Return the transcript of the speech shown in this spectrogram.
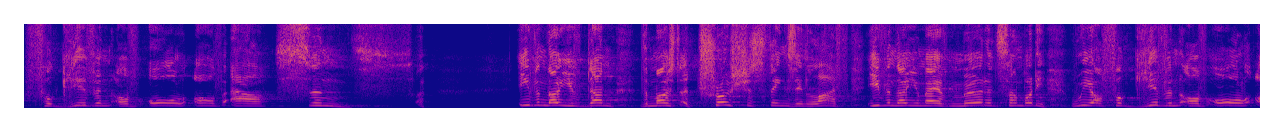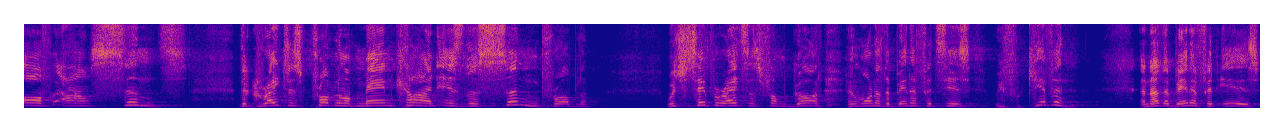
forgiven of all of our sins. Even though you've done the most atrocious things in life, even though you may have murdered somebody, we are forgiven of all of our sins. The greatest problem of mankind is the sin problem which separates us from God. And one of the benefits is we're forgiven. Another benefit is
